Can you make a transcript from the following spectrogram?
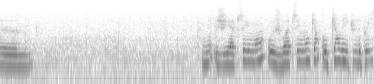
Euh, Mais j'ai absolument, oh, je vois absolument aucun, véhicule de police.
